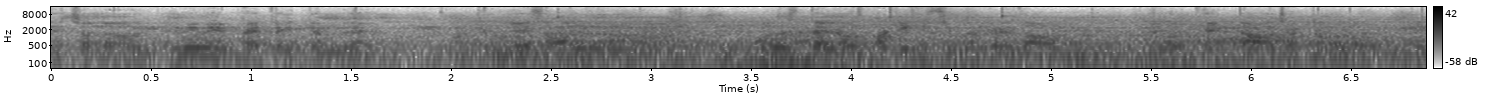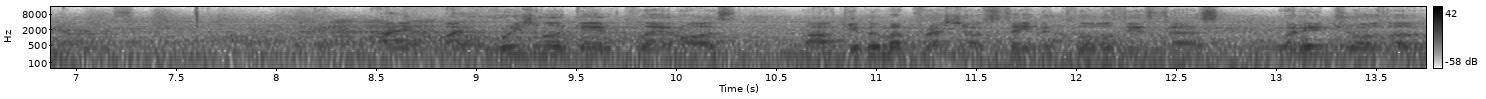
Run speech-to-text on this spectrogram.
이제 저는 MMA 파이터이기 때문에 어, 경기에서 어느 어느 스타일로 바뀔 수 있습니다. 그래서 그 테이크다운 작전으로 변경을 했습니다. Okay. My, my original game plan was uh, give him a pressure, stay the close distance. When he throws a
